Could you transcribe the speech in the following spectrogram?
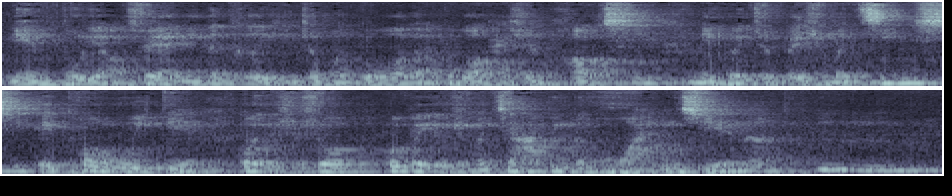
免不了，虽然您的歌已经这么多了，不过还是很好奇，您会准备什么惊喜？可以透露一点，或者是说会不会有什么嘉宾的环节呢？嗯，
